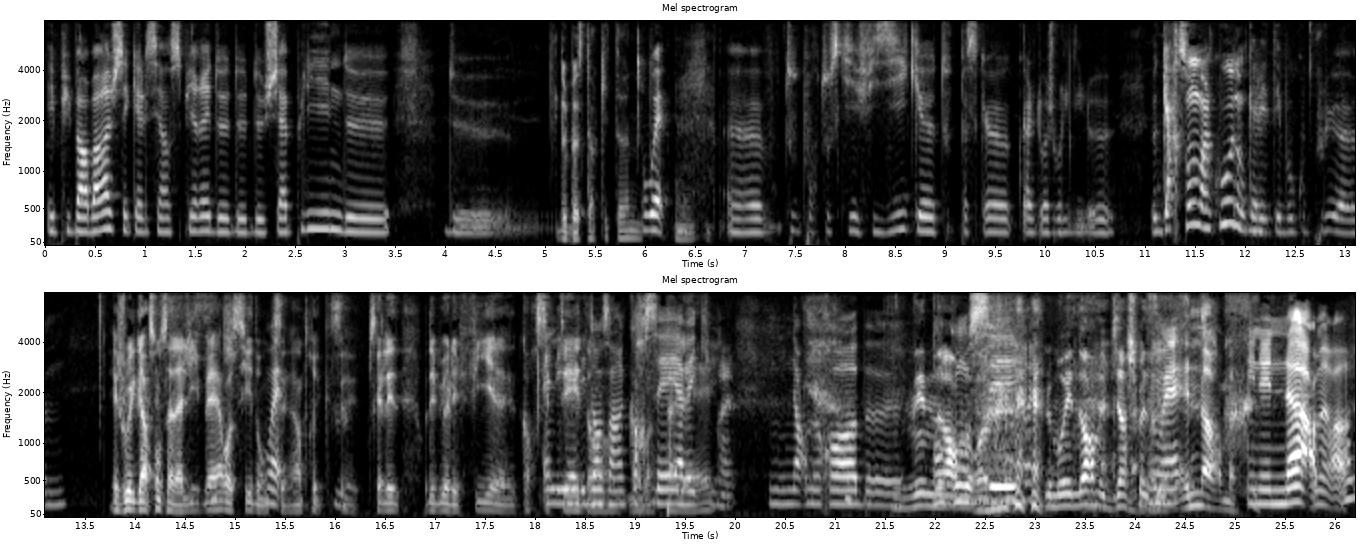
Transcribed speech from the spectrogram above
Et puis Barbara, je sais qu'elle s'est inspirée de, de, de Chaplin, de. De... De Buster Keaton. Ouais, Mm. euh, tout, pour tout ce qui est physique, euh, tout, parce qu'elle doit jouer le, le garçon d'un coup, donc elle Mm. était beaucoup plus. euh, Et jouer le garçon, ça la Physique. libère aussi, donc Ouais. c'est un truc. c'est- Parce qu'elle est, au début, elle est fille, elle est corsetée. Elle est, elle est dans, un corset avec une, Ouais. une énorme robe euh, Une énorme robe. Le mot énorme est bien choisi. Ouais. Énorme. une énorme robe.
